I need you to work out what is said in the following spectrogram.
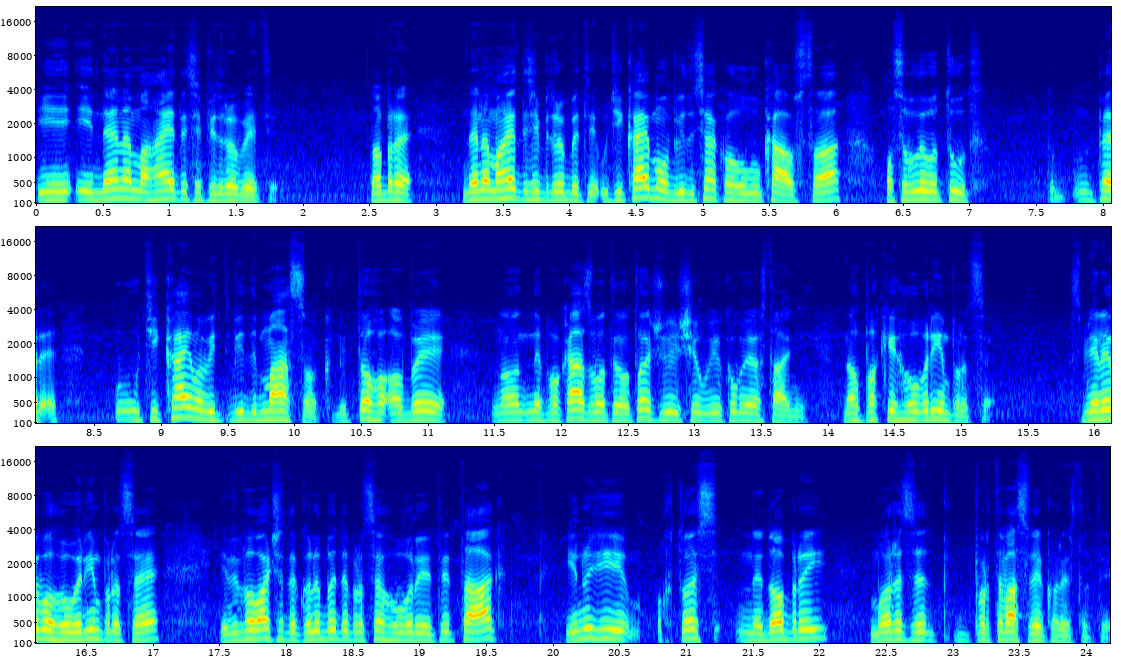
і, і не намагайтеся підробити. Добре? Не намагайтеся підробити. Утікаємо від усякого лукавства, особливо тут. Утікаємо від, від масок, від того, аби ну, не показувати оточуючим, у якому я стані. Навпаки, говоримо про це. Сміливо говоримо про це. І ви побачите, коли будете про це говорити, так, іноді хтось недобрий може це проти вас використати.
